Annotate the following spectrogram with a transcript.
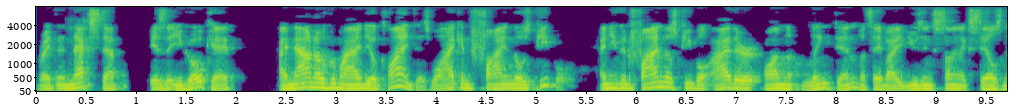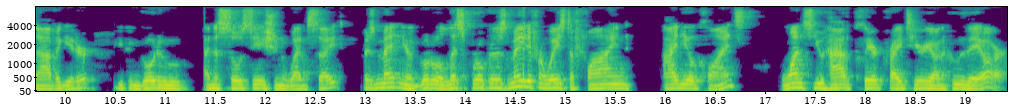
right? The next step is that you go, okay, I now know who my ideal client is. Well, I can find those people. And you can find those people either on LinkedIn, let's say by using something like Sales Navigator. You can go to an association website. There's many, you know, go to a list broker. There's many different ways to find ideal clients once you have clear criteria on who they are.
